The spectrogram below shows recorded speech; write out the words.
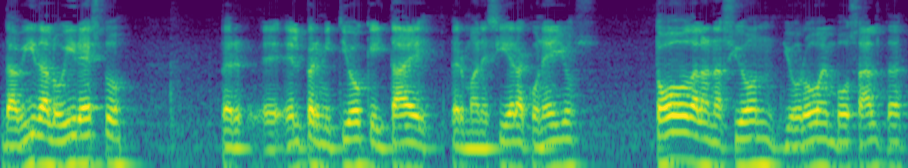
David al oír esto eh, él permitió que Itai permaneciera con ellos. Toda la nación lloró en voz alta,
